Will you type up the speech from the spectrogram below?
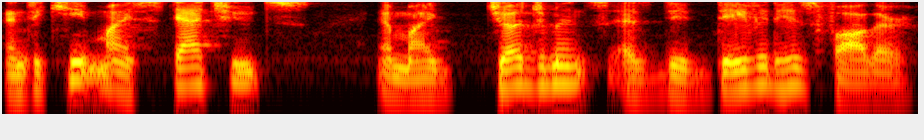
and to keep my statutes and my judgments as did David his father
